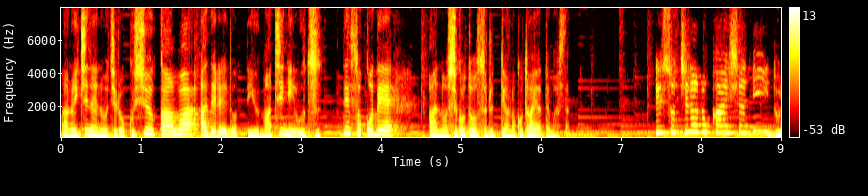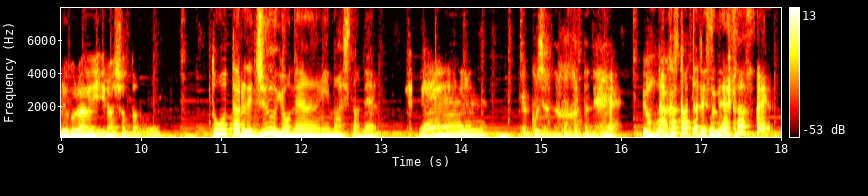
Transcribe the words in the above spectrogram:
あの1年のうち6週間はアデレードっていう街に移ってそこであの仕事をするっていうようなことはやってました。でそちらの会社にどれぐらいいらっしゃったの？トータルで14年いましたね。へえ結構じゃあ長かったね。いや長かったですね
